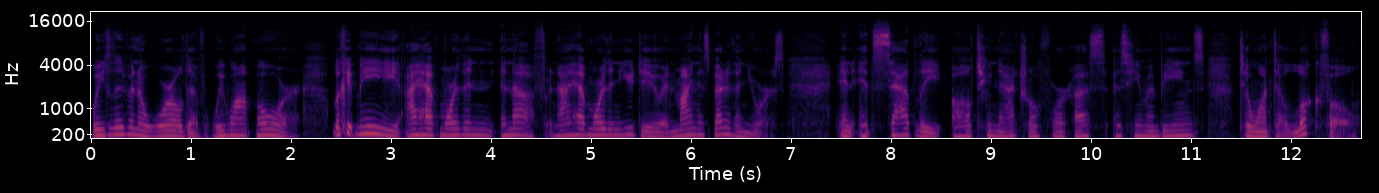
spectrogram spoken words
We live in a world of we want more. Look at me. I have more than enough, and I have more than you do, and mine is better than yours. And it's sadly all too natural for us as human beings to want to look full,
